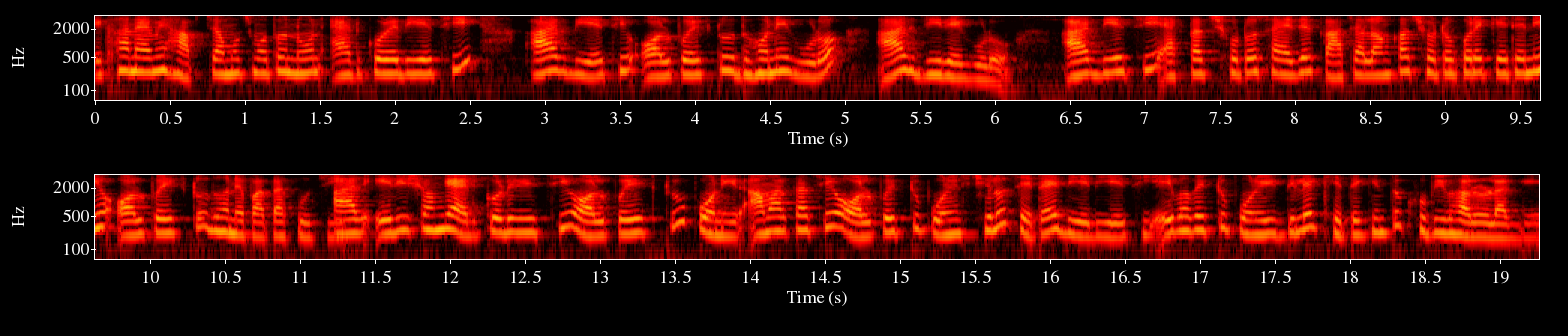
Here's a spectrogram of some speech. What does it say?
এখানে আমি হাফ চামচ মতো নুন অ্যাড করে দিয়েছি। আর দিয়েছি অল্প একটু ধনে গুঁড়ো আর জিরে গুঁড়ো। আর দিয়েছি একটা ছোট সাইজের কাঁচা লঙ্কা ছোট করে কেটে নিয়ে অল্প একটু ধনে পাতা কুচি। আর এরই সঙ্গে অ্যাড করে দিচ্ছি অল্প একটু পনির। আমার কাছে অল্প একটু পনির ছিল সেটাই দিয়ে দিয়েছি। এইভাবে একটু পনির দিলে খেতে কিন্তু খুবই ভালো লাগে।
